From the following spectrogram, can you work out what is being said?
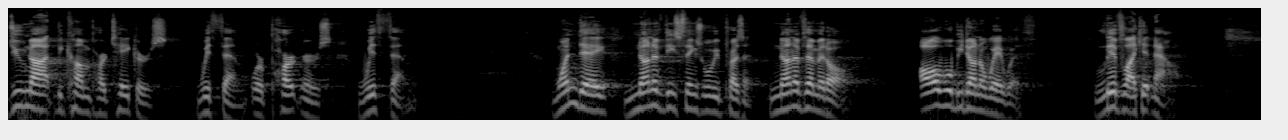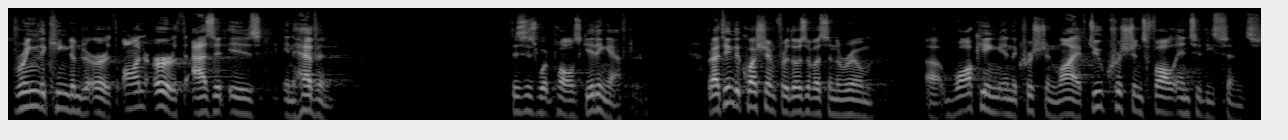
do not become partakers with them or partners with them. One day, none of these things will be present, none of them at all. All will be done away with. Live like it now. Bring the kingdom to earth, on earth as it is in heaven. This is what Paul's getting after. But I think the question for those of us in the room uh, walking in the Christian life do Christians fall into these sins?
